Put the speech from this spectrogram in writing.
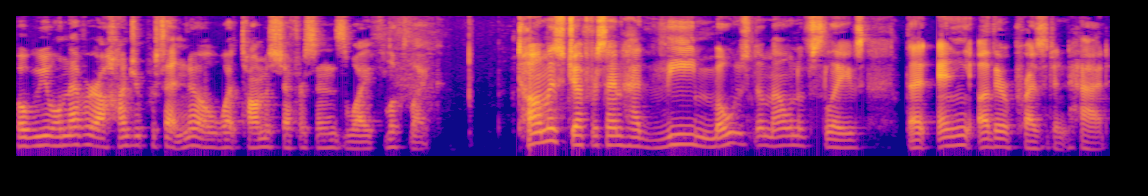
but we will never 100% know what Thomas Jefferson's wife looked like. Thomas Jefferson had the most amount of slaves that any other president had,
